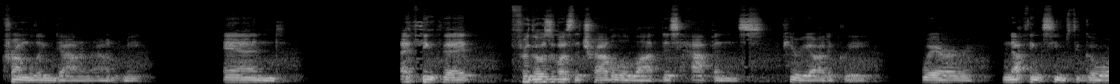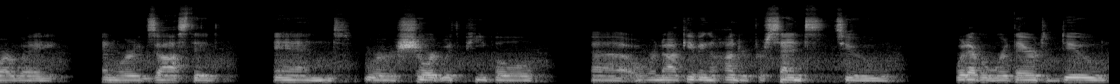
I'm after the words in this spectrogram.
crumbling down around me. And I think that for those of us that travel a lot, this happens periodically where nothing seems to go our way and we're exhausted and we're short with people uh, or we're not giving 100% to whatever we're there to do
